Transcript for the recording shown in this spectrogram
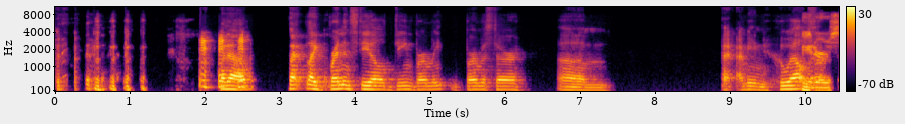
but uh, but like Brendan Steele, Dean Burmi- Burmester, um, I, I mean, who else? Pieters,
